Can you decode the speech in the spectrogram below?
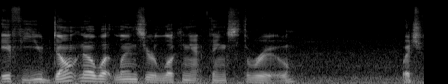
If you don't know what lens you're looking at things through, which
